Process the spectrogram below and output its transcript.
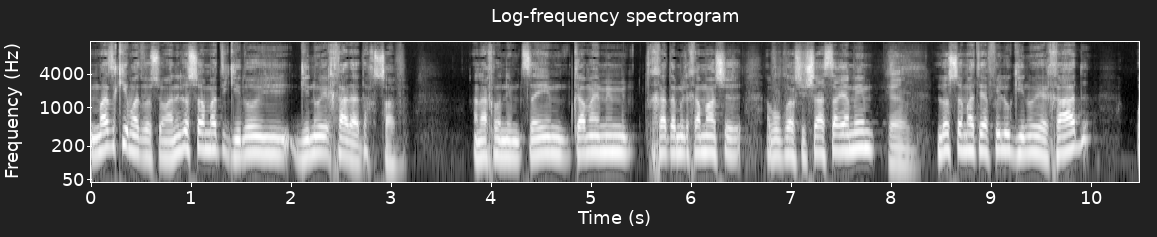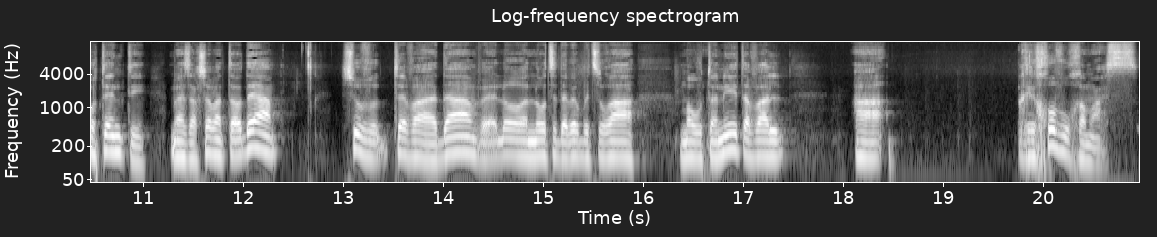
מה זה כמעט ולא שומע? אני לא שמעתי גילוי, גינוי אחד עד עכשיו. אנחנו נמצאים כמה ימים מתחילת המלחמה, שעברו כבר 16 ימים, כן. לא שמעתי אפילו גינוי אחד. אותנטי. מאז עכשיו אתה יודע, שוב, טבע האדם, ולא, אני לא רוצה לדבר בצורה מהותנית, אבל הרחוב הוא חמאס.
